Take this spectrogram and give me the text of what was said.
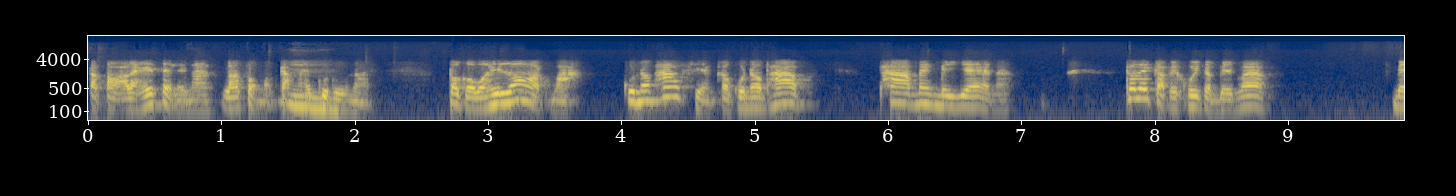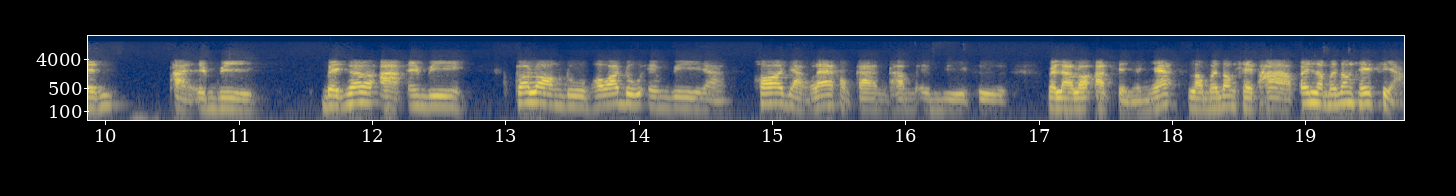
ตัดต่ออะไรให้เสร็จเลยนะแล้วส่งมากลับให้กูดูหน่อยปรากฏว่าเฮ้ยรอดว่ะ คุณภาพเสียงกับคุณภาพ ภาพแม่งไม่แย่นะ ก็เลยกลับไปคุยกับเบนซ์ว่า เบนซ์ถ่ายเอ็มวีเบนซ์ก็อะเอ็มวีก็ลองดูเพราะว่าดูเอ็มวีเนี่ยข้ออย่างแรกของการทำ MV คือ เวลาเราอัดเสียงอย่างเงี้ย เราไม่ต้องใช้ภาพเอ้ยเราไม่ต้องใช้เสียง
